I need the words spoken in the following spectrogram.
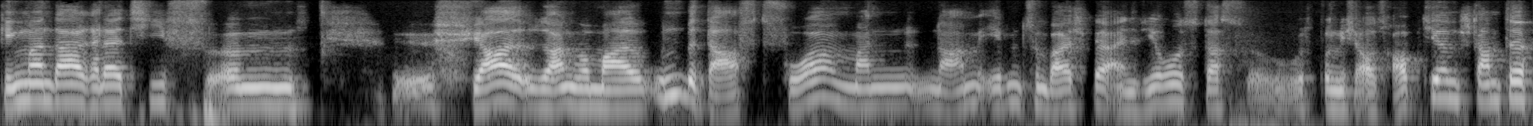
ging man da relativ ähm, ja, sagen wir mal, unbedarft vor. Man nahm eben zum Beispiel ein Virus, das ursprünglich aus Raubtieren stammte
